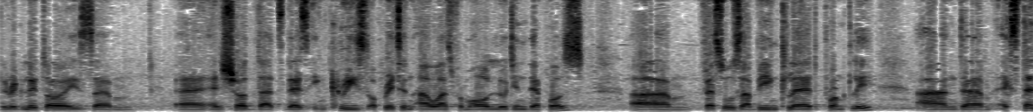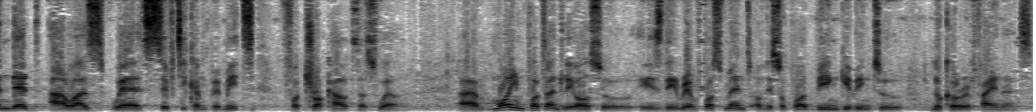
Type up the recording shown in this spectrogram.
the regulator is um, uh, ensured that there's increased operating hours from all loading depots Um, vessels are being cleared promptly and um, extended hours where safety can permit for truck outs as well. Um, more importantly also is the reinforcement of the support being given to local refiners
